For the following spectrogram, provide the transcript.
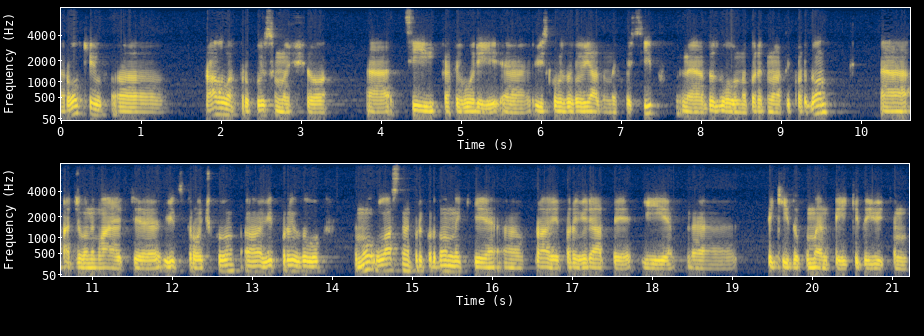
років. В правилах прописано, що ці категорії військовозобов'язаних осіб дозволено перетинати кордон, адже вони мають відстрочку від призову. Тому, власне, прикордонники е, вправі перевіряти і е, такі документи, які дають їм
